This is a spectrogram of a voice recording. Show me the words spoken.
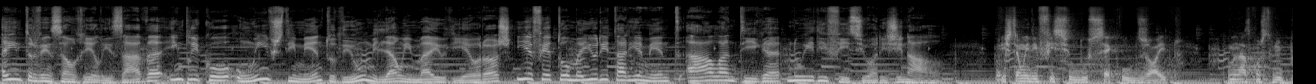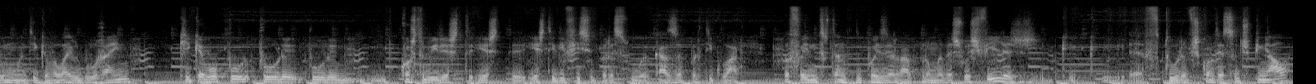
A intervenção realizada implicou um investimento de um milhão e meio de euros e afetou maioritariamente a ala antiga no edifício original. Isto é um edifício do século XVIII, mandado construir por um antigo cavaleiro do reino, que acabou por, por, por construir este, este, este edifício para a sua casa particular. Ele foi, entretanto, depois herdado por uma das suas filhas, que, que a futura Viscontessa do Espinhal,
